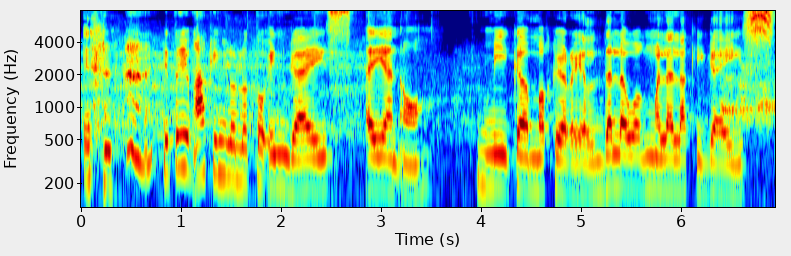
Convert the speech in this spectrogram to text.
ito yung aking lulutuin guys. Ayan oh. Mika mackerel. Dalawang malalaki guys.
